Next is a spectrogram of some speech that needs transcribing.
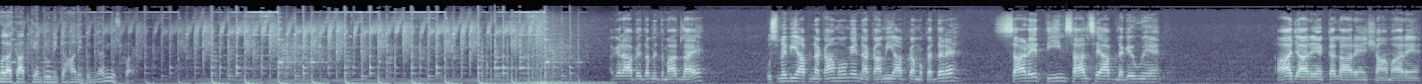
मुलाकात की अंदरूनी कहानी दुनिया न्यूज़ पर। अगर आप एकदम अतमाद लाए, उसमें भी आप नाकाम होंगे। नाकामी आपका मुकद्दर है। साढ़े तीन साल से आप लगे हुए हैं। आज आ रहे हैं, कल आ रहे हैं, शाम आ रहे हैं।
